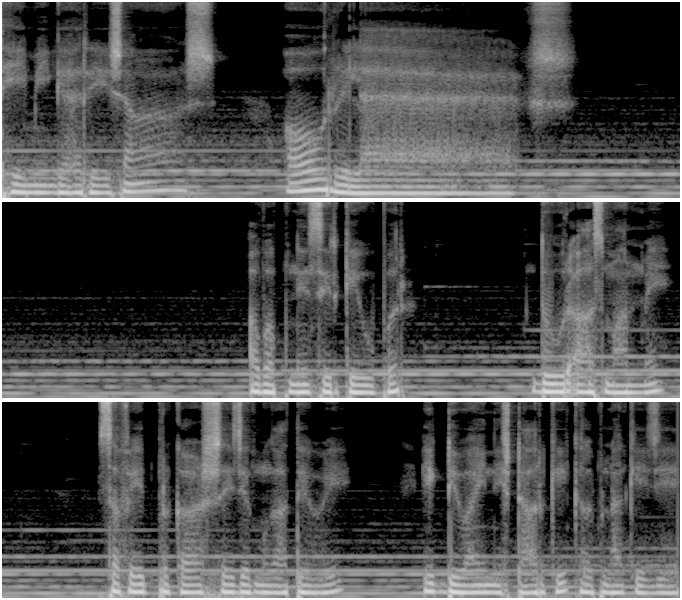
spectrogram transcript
धीमी गहरी सांस और रिलैक्स। अब अपने सिर के ऊपर दूर आसमान में सफ़ेद प्रकाश से जगमगाते हुए एक डिवाइन स्टार की कल्पना कीजिए।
